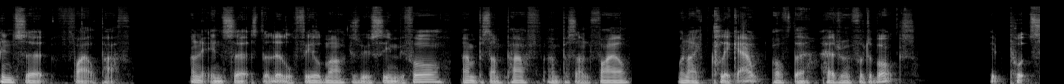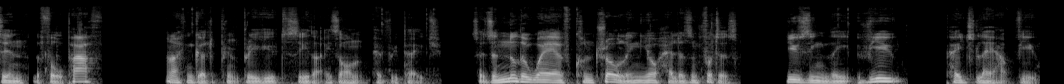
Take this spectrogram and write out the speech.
Insert file path. And it inserts the little field markers we've seen before, ampersand path, ampersand file. When I click out of the header and footer box, it puts in the full path, and I can go to print preview to see that it's on every page. So it's another way of controlling your headers and footers using the view page layout view.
